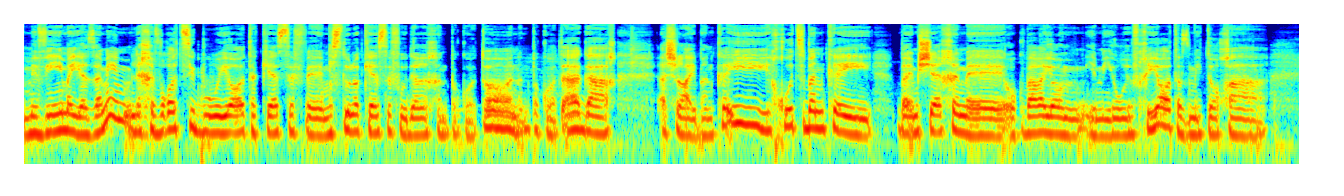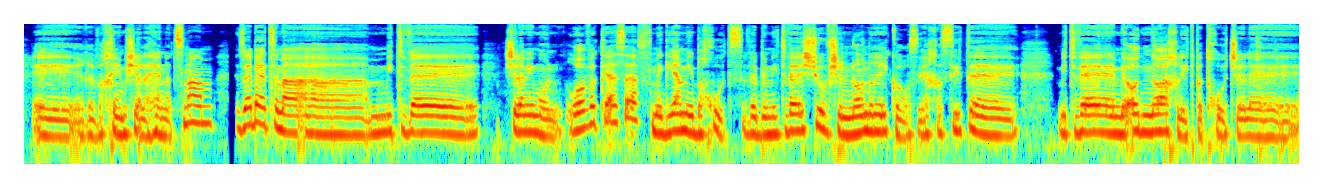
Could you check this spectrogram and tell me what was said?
מביאים היזמים לחברות ציבוריות הכסף מסלול הכסף הוא דרך הנפקות הון הנפקות אג"ח אשראי בנקאי חוץ בנקאי בהמשך הם או כבר היום הם יהיו רווחיות אז מתוך הרווחים שלהן עצמם. זה בעצם המתווה של המימון. רוב הכסף מגיע מבחוץ, ובמתווה שוב של נון ריקורס, יחסית אה, מתווה מאוד נוח להתפתחות של אה,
